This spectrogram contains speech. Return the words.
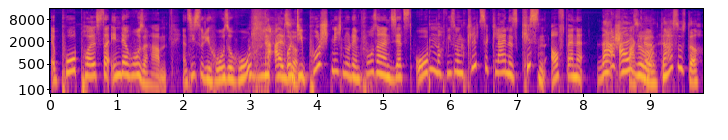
äh, Po-Polster in der Hose haben. Dann ziehst du die Hose hoch Na, also. und die pusht nicht nur den Po, sondern die setzt oben noch wie so ein klitzekleines Kissen auf deine Na Arschbacke. also, da hast du es doch.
